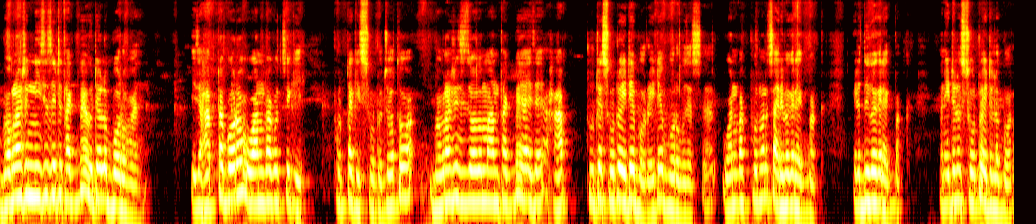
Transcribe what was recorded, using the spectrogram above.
ভগ্নাংশের নিচে যেটা থাকবে, ওইটা হলো বড় হয়। এই যে হাফটা বড় ওয়ান ভাগ হচ্ছে কি? ফোরটা কি ছোটো? যত ভগ্নাংশের নিচে যত মান থাকবে, এই যে হাফ টুটা ছোটো, এটাই বড় এটাই বড় বোঝাচ্ছে। আর ওয়ান ভাগ ফোর মানে চারি ভাগের এক ভাগ, এটা দুই ভাগের এক ভাগ। মানে এটা হলো ছোটো, এটা হলো বড়।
